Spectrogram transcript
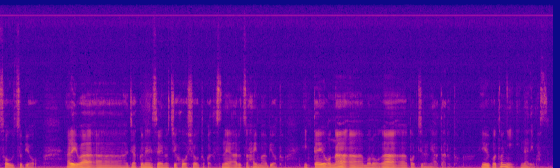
躁うつ病あるいは若年性の地方症とかですねアルツハイマー病といったようなものがこちらに当たるということになります。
